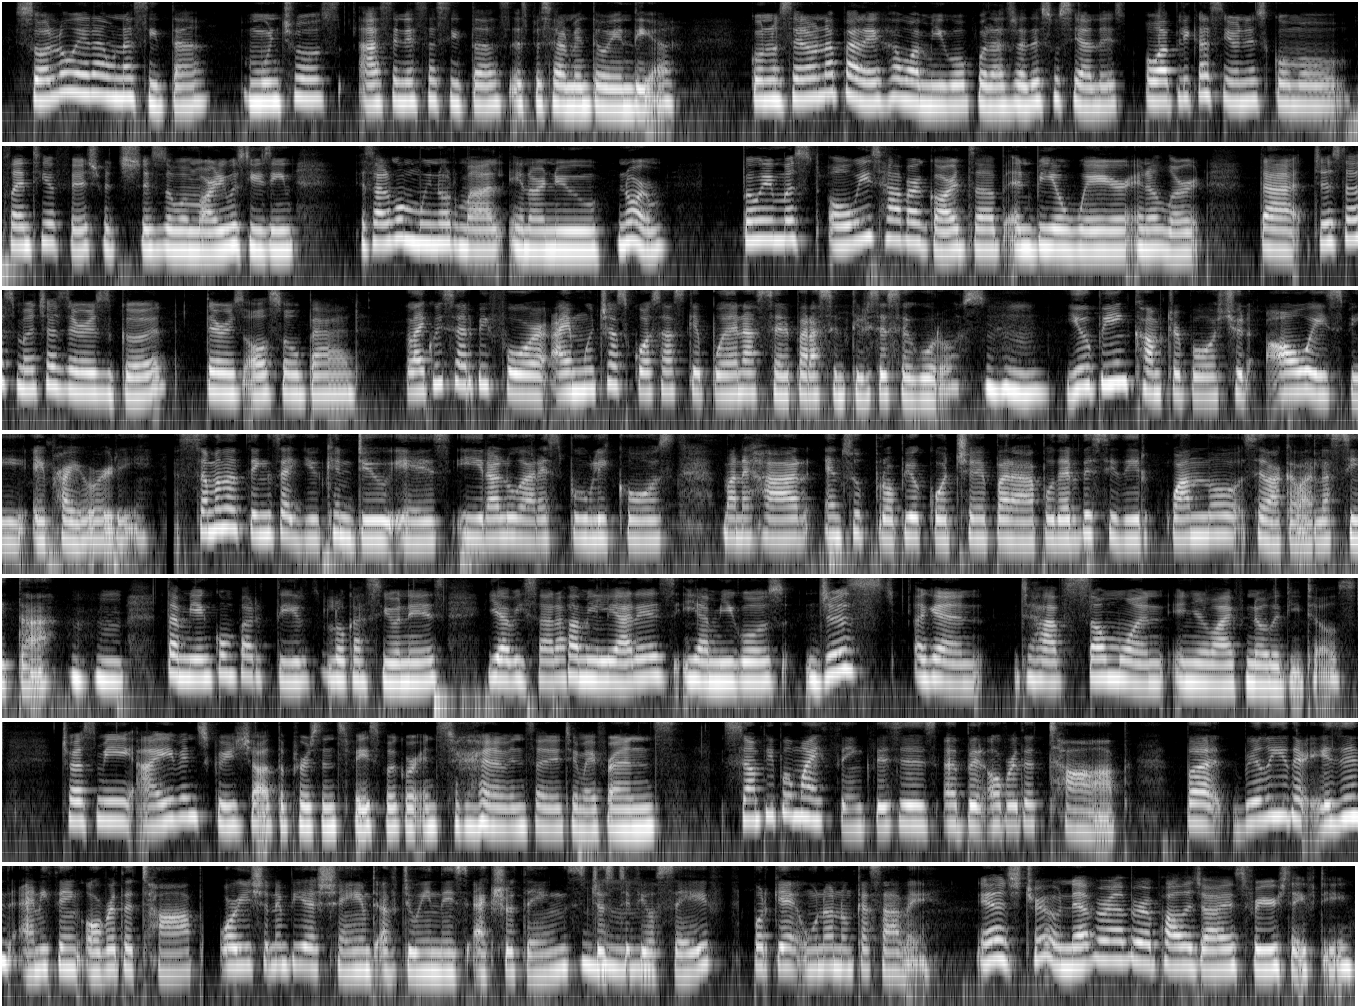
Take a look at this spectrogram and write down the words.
Solo era una cita. Muchos hacen esas citas, especialmente hoy en día. Conocer a una pareja o amigo por las redes sociales o aplicaciones como Plenty of Fish, which is the one Marty was using, es algo muy normal in our new norm. But we must always have our guards up and be aware and alert that just as much as there is good, there is also bad. Like we said before, hay muchas cosas que pueden hacer para sentirse seguros. You being comfortable should always be a priority. Some of the things that you can do is ir a lugares públicos, manejar en su propio coche para poder decidir cuándo se va a acabar la cita. Ujú. También compartir locaciones y avisar a familiares y amigos. Just, again, to have someone in your life know the details. Trust me, I even screenshot the person's Facebook or Instagram and sent it to my friends. Some people might think this is a bit over the top, but really there isn't anything over the top, or you shouldn't be ashamed of doing these extra things just to mm-hmm. feel safe, porque uno nunca sabe. Yeah, it's true. Never ever apologize for your safety.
